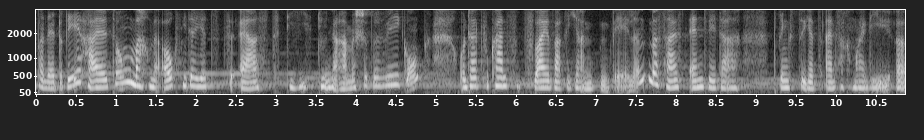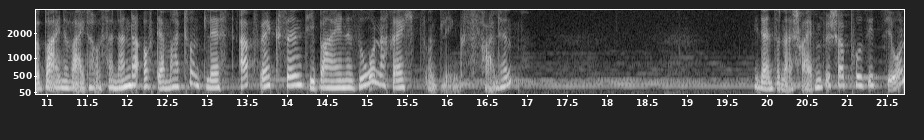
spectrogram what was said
Bei der Drehhaltung machen wir auch wieder jetzt zuerst die dynamische Bewegung und dazu kannst du zwei Varianten wählen. Das heißt, entweder bringst du jetzt einfach mal die äh, Beine weiter auseinander auf der Matte und lässt abwechselnd die Beine so nach rechts und links fallen wieder in so einer Scheibenwischerposition.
